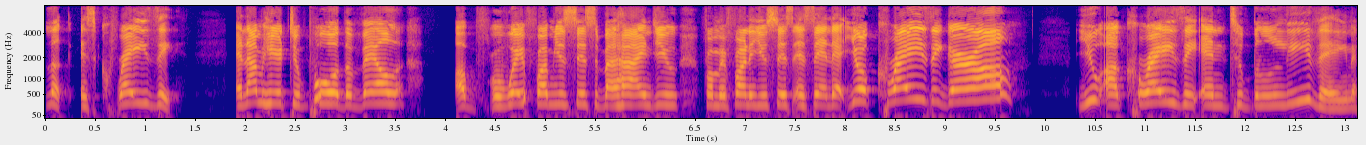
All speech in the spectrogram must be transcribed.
look, it's crazy. And I'm here to pull the veil away from you, sis, behind you, from in front of you, sis, and saying that you're crazy, girl. You are crazy into believing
